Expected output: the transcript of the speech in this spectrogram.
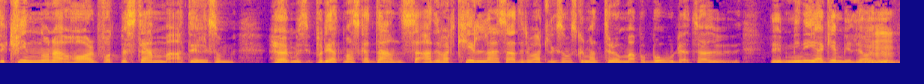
eh, kvinnorna har fått bestämma att det är liksom hög musik, på det att man ska dansa. Hade det varit killar så hade det varit liksom, skulle man trumma på bordet. Det är min egen bild. Jag, jag,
